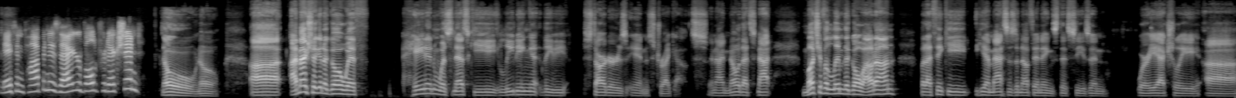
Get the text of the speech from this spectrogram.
Nathan Poppen, is that your bold prediction? No, no. Uh, I'm actually going to go with Hayden Wesneski leading the starters in strikeouts. And I know that's not much of a limb to go out on, but I think he he amasses enough innings this season where he actually uh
